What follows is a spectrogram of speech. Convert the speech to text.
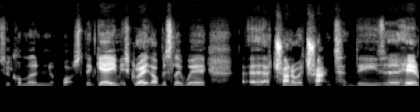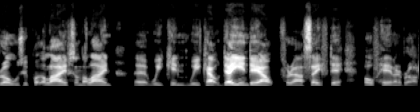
to come and watch the game. It's great, obviously, we're uh, trying to attract these uh, heroes who put their lives on the line uh, week in, week out, day in, day out for our safety, both here and abroad.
